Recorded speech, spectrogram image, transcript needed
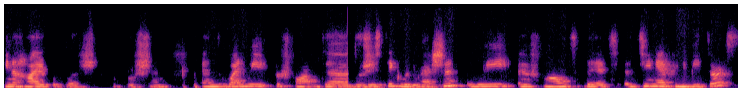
in a higher proportion. And when we performed the logistic regression, we uh, found that TNF inhibitors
